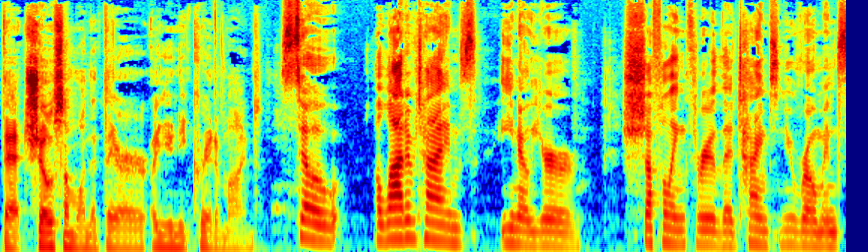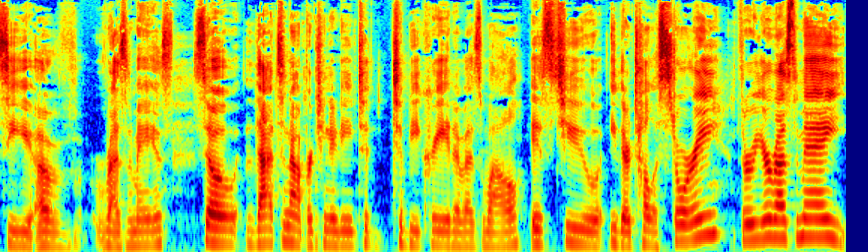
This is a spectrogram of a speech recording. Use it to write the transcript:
that show someone that they're a unique creative mind? So, a lot of times, you know, you're shuffling through the Times New Roman sea of resumes. So that's an opportunity to to be creative as well is to either tell a story through your resume,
